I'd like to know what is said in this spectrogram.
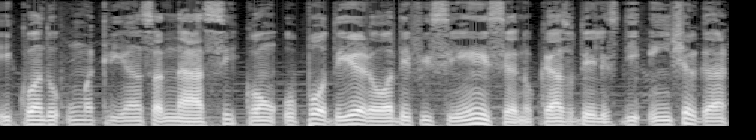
e quando uma criança nasce com o poder ou a deficiência, no caso deles, de enxergar,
